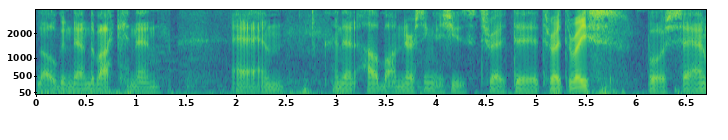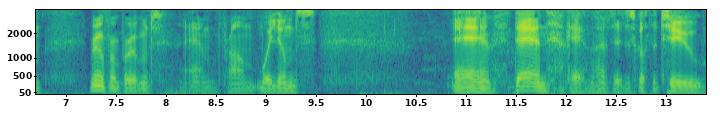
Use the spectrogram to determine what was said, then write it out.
Logan down the back, and then um, and then Albon nursing issues throughout the throughout the race, but um, room for improvement um, from Williams. Um, then, okay, I'm going to have to discuss the two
